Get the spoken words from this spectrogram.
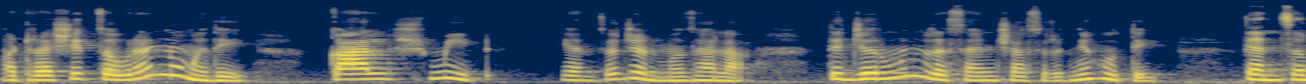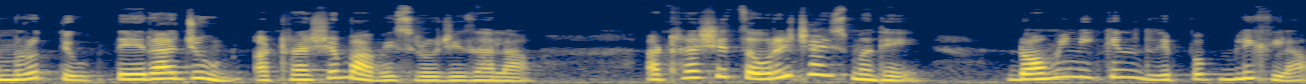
अठराशे चौऱ्याण्णवमध्ये कार्ल श्मिट यांचा जन्म झाला. ते जर्मन रसायनशास्त्रज्ञ होते. त्यांचा मृत्यू तेरा जून अठराशे बावीस रोजी झाला. अठराशे चौवेचाळीसमध्ये डॉमिनिकन रिपब्लिकला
